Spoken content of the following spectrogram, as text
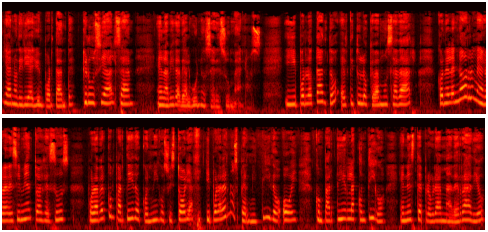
ya no diría yo importante, crucial, Sam, en la vida de algunos seres humanos. Y por lo tanto, el título que vamos a dar, con el enorme agradecimiento a Jesús por haber compartido conmigo su historia y por habernos permitido hoy compartirla contigo en este programa de radio,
